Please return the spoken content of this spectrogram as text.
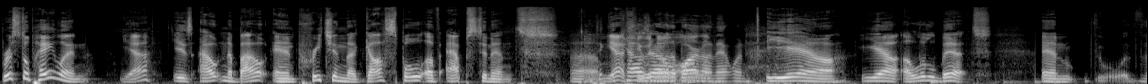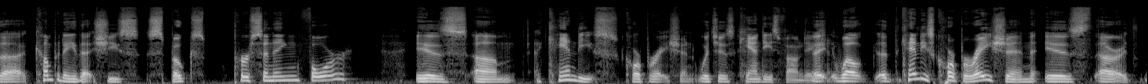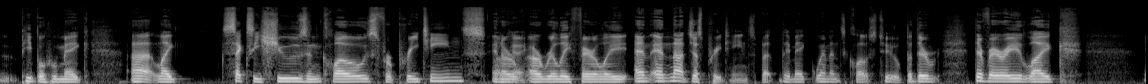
Bristol Palin Yeah, is out and about and preaching the gospel of abstinence. I Um, think yeah, the cows would are out of the barn all on that one. yeah, yeah, a little bit. And th- the company that she's spokespersoning for is um, a Candie's Corporation, which is Candie's Uh, Foundation. well, uh, Candie's Corporation is uh, people who make uh, like sexy shoes and clothes for preteens, and Okay. are, are really fairly and, and not just preteens, but they make women's clothes too. But they're they're very like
